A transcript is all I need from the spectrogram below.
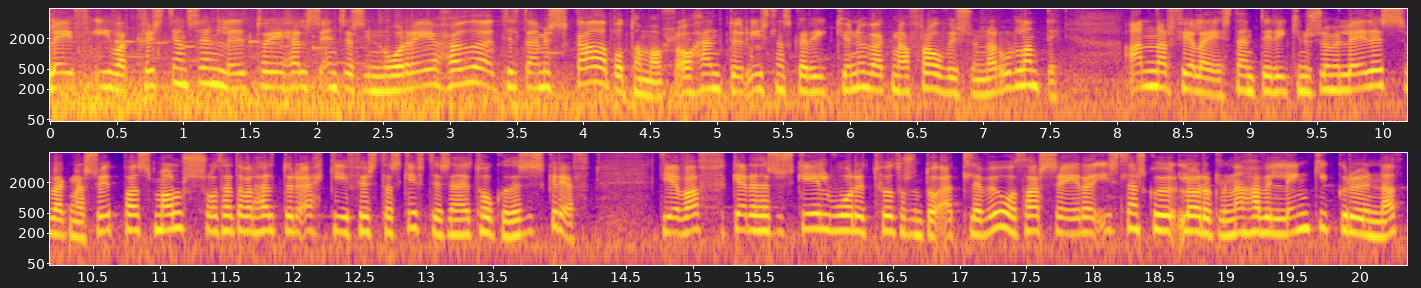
Leif Ívar Kristjansen, leðtogi Hells Angels í Noregi, höfðaði til dæmis skadabótamál á hendur Íslenska ríkjunu vegna frávísunar úr landi. Annar félagi stendi ríkinu sumu leiðis vegna sveipaðsmáls og þetta var heldur ekki í fyrsta skipti sem þeir tóku þessi skref. DFF gerði þessu skil vorið 2011 og þar segir að íslensku laurugluna hafi lengi grunað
